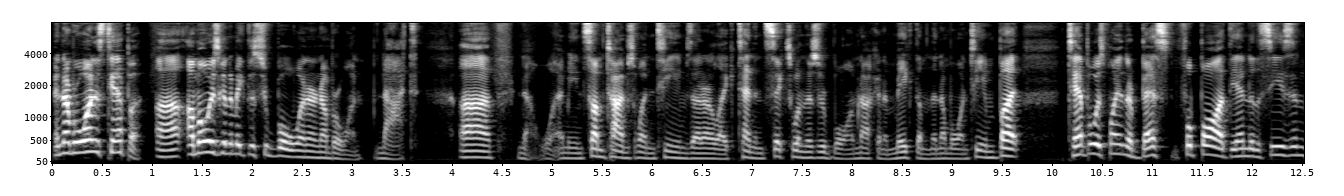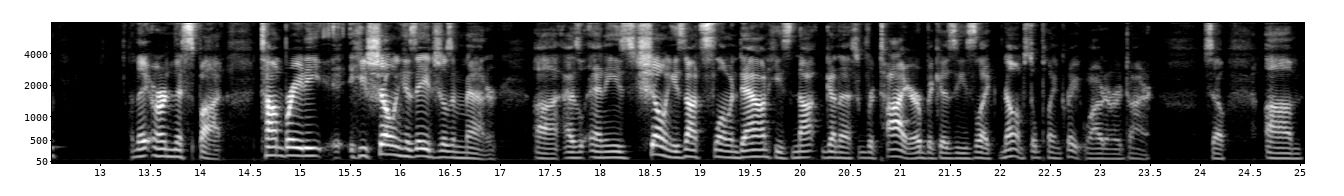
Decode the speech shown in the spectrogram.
And number one is Tampa. Uh, I'm always going to make the Super Bowl winner number one. Not. Uh, no, I mean sometimes when teams that are like ten and six win the Super Bowl, I'm not going to make them the number one team. But Tampa was playing their best football at the end of the season, and they earned this spot. Tom Brady, he's showing his age doesn't matter. Uh, as and he's showing he's not slowing down. He's not gonna retire because he's like, no, I'm still playing great. Why would I retire? So, um,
